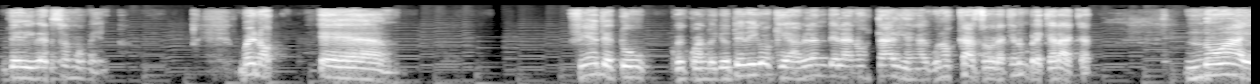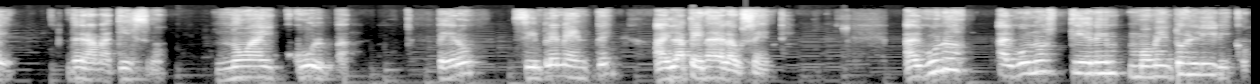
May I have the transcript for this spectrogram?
de diversos momentos. Bueno, eh, fíjate tú, que cuando yo te digo que hablan de la nostalgia, en algunos casos, ahora que nombré Caracas, no hay dramatismo, no hay culpa, pero simplemente hay la pena del ausente. Algunos, algunos tienen momentos líricos,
